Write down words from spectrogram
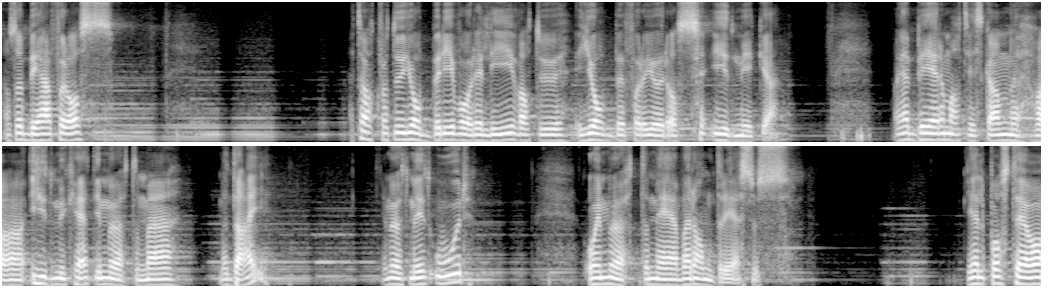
Og så ber jeg for oss. Jeg takker for at du jobber i våre liv, at du jobber for å gjøre oss ydmyke. Og jeg ber om at vi skal ha ydmykhet i møte med, med deg, i møte med ditt ord og i møte med hverandre, Jesus. Hjelp oss til å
